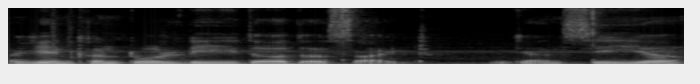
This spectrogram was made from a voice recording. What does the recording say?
Again control D the other side. You can see here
